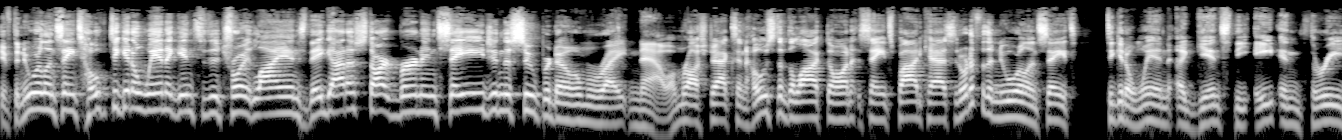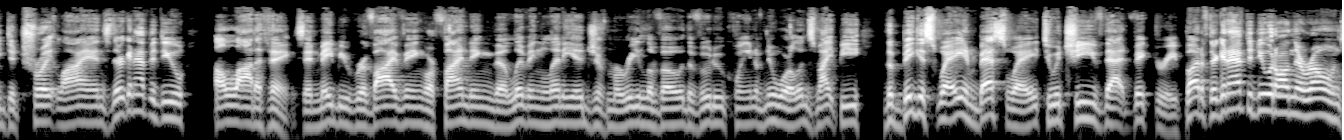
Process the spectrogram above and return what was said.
If the New Orleans Saints hope to get a win against the Detroit Lions, they got to start burning sage in the Superdome right now. I'm Ross Jackson, host of the Locked On Saints podcast. In order for the New Orleans Saints to get a win against the 8 and 3 Detroit Lions, they're going to have to do a lot of things and maybe reviving or finding the living lineage of Marie Laveau, the voodoo queen of New Orleans, might be the biggest way and best way to achieve that victory. But if they're going to have to do it on their own,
